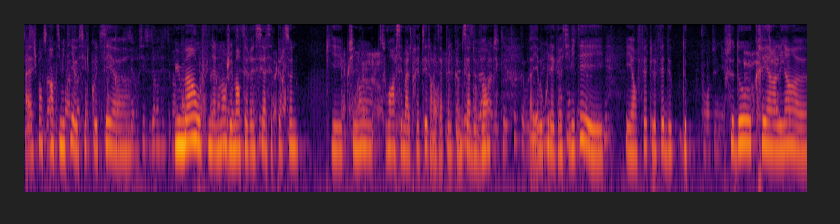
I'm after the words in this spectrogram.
Ah, je pense 23, intimité, il y a aussi le 68, côté, 50, euh, 06, 06, 23, humain où 50, finalement je vais 06, m'intéresser à 06, cette personne qui est sinon souvent assez maltraitée dans les appels comme ça de vente. Euh, Il y a beaucoup d'agressivité et, et en fait le fait de, de pseudo créer un lien euh,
